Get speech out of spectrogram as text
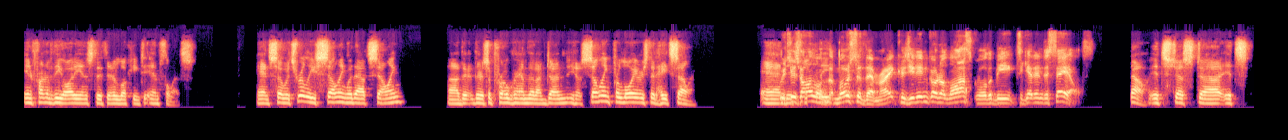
in front of the audience that they're looking to influence. And so it's really selling without selling. Uh, there, there's a program that I've done, you know, selling for lawyers that hate selling. And Which is all really, of them, most of them, right? Because you didn't go to law school to be to get into sales. No, it's just uh, it's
